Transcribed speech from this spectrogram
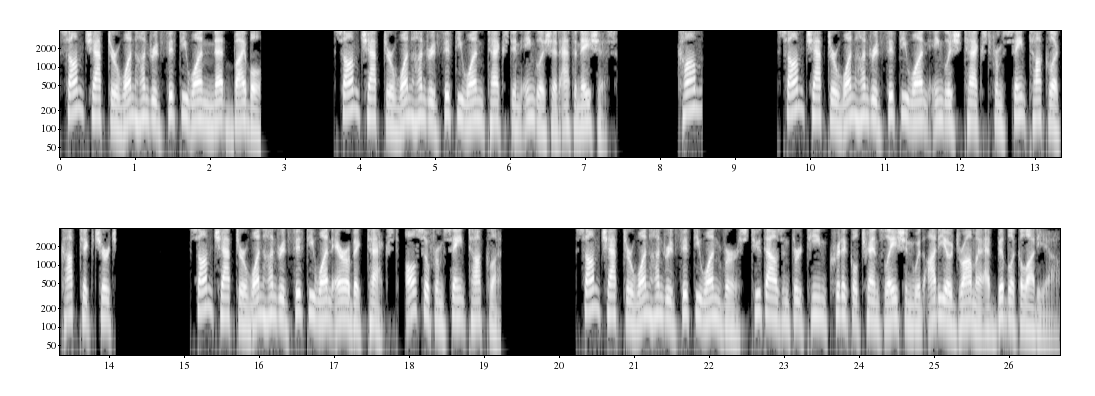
Psalm chapter 151 Net Bible Psalm chapter 151 text in English at Athanasius.com Psalm chapter 151 English text from St. Takla Coptic Church Psalm chapter 151 Arabic text, also from St. Takla Psalm chapter 151 verse 2013 critical translation with audio drama at Biblical Audio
